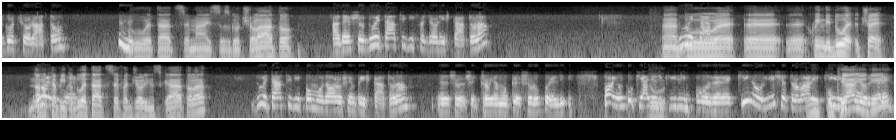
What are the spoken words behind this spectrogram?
sgocciolato, due tazze mais sgocciolato, adesso due tazze di fagioli in scatola, eh, Due due, eh, eh, quindi due, cioè, non Due, ho capito, due. due tazze fagioli in scatola, due tazze di pomodoro sempre in scatola, adesso se troviamo solo quelli, poi un cucchiaio Due. di chili in polvere. Chi non riesce a trovare Un i chili in cucchiaio di- polvere,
